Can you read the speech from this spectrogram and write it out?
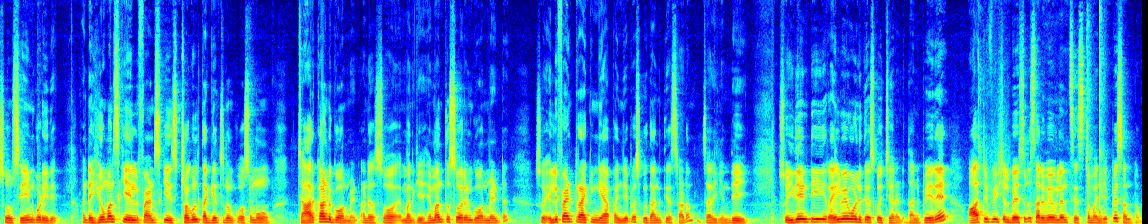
సో సేమ్ కూడా ఇదే. అంటే హ్యూమన్స్కి ఎలిఫెంట్స్కి స్ట్రగుల్ తగ్గించడం కోసము జార్ఖండ్ గవర్నమెంట్ అంటే సో మనకి Hemant Soren government so elephant tracking app అని చెప్పేసి ఒక దాన్ని తీసుకురావడం జరిగింది. సో ఇదేంటి? రైల్వే వాళ్ళు తీసుకొచ్చారండి. దాని పేరే ఆర్టిఫిషియల్ బేస్డ్ సర్వేవిలెన్స్ సిస్టమ్ అని చెప్పేసి అంటాం.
